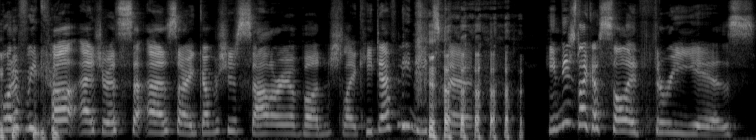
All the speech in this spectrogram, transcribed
what if we cut Edgeworth's, uh, sorry, Gumshoe's salary a bunch? Like, he definitely needs to. he needs like a solid three years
